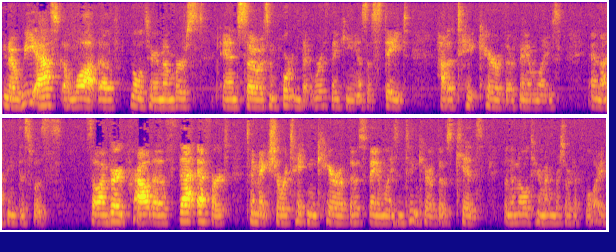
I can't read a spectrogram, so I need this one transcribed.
you know, we ask a lot of military members, and so it's important that we're thinking as a state how to take care of their families. And I think this was so I'm very proud of that effort to make sure we're taking care of those families and taking care of those kids when the military members are deployed.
